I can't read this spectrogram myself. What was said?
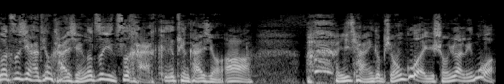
我自己还挺开心，我自己自嗨，挺开心啊！一天一个苹果，一生远离我。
